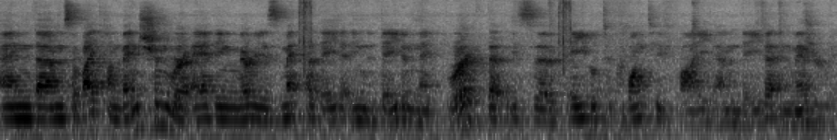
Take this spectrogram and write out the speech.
And um, so by convention, we're adding various metadata in the data network that is uh, able to quantify um, data and measure it.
